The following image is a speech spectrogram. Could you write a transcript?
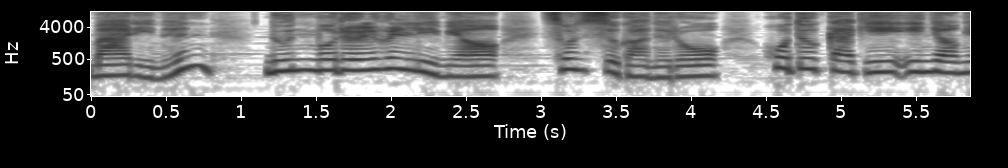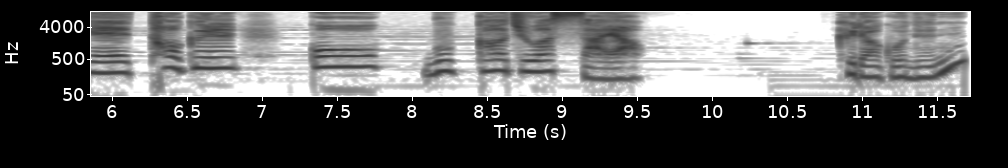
마리는 눈물을 흘리며 손수건으로 호두까기 인형의 턱을 꼭 묶어 주었어요. 그러고는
